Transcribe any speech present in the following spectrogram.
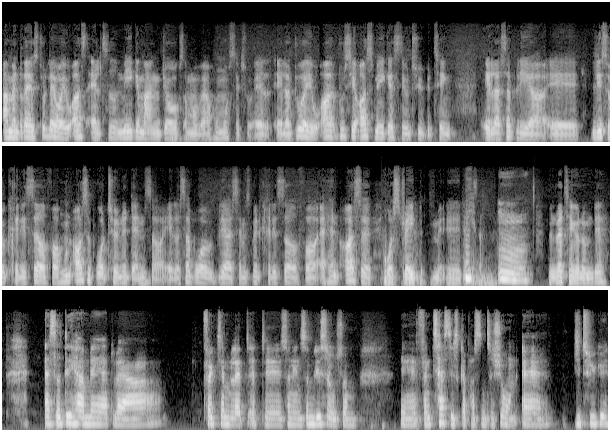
Am Andreas, du laver jo også altid mega mange jokes om at være homoseksuel, eller du, er jo, du siger også mega stereotype ting, eller så bliver øh, Lizzo kritiseret for, at hun også bruger tynde dansere, eller så bruger, bliver Sam Smith kritiseret for, at han også bruger straight øh, dansere. Mm. Men hvad tænker du om det? Altså det her med at være, for eksempel at, at øh, sådan en som Lizzo, som øh, fantastisk repræsentation af de tykke,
